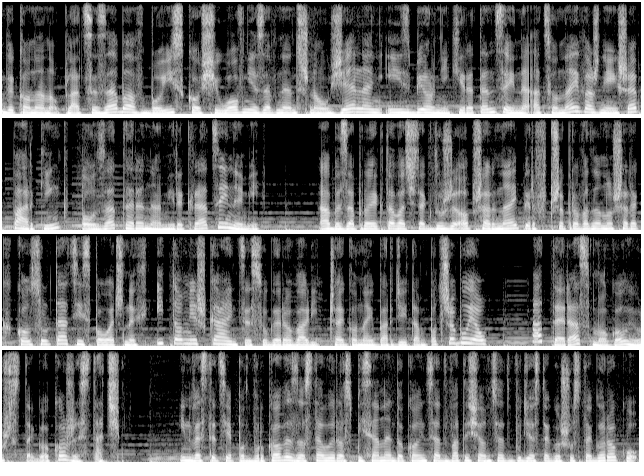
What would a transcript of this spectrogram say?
Wykonano place zabaw, boisko, siłownię zewnętrzną, zieleń i zbiorniki retencyjne, a co najważniejsze, parking poza terenami rekreacyjnymi. Aby zaprojektować tak duży obszar, najpierw przeprowadzono szereg konsultacji społecznych i to mieszkańcy sugerowali, czego najbardziej tam potrzebują, a teraz mogą już z tego korzystać. Inwestycje podwórkowe zostały rozpisane do końca 2026 roku.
